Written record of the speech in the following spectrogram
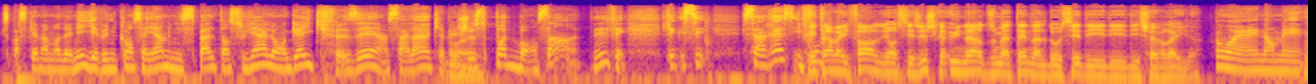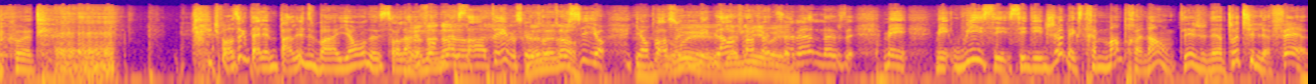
c'est parce qu'à un moment donné, il y avait une conseillère municipale, t'en souviens, à Longueuil, qui faisait un salaire qui avait juste pas de bon sens. Fait, c'est, ça reste, il faut. Ils travaillent fort, ils ont siégé jusqu'à une heure du matin dans le dossier des, des, des chevreuils, là. Ouais, non, mais écoute. Je pensais que tu allais me parler du baillon sur la réforme de la santé, parce que les autres aussi, ils ont, ils ont passé une nuit blanche en fin de semaine. Mais, mais oui, c'est des jobs extrêmement prenants. Je veux dire, toi, tu l'as fait.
